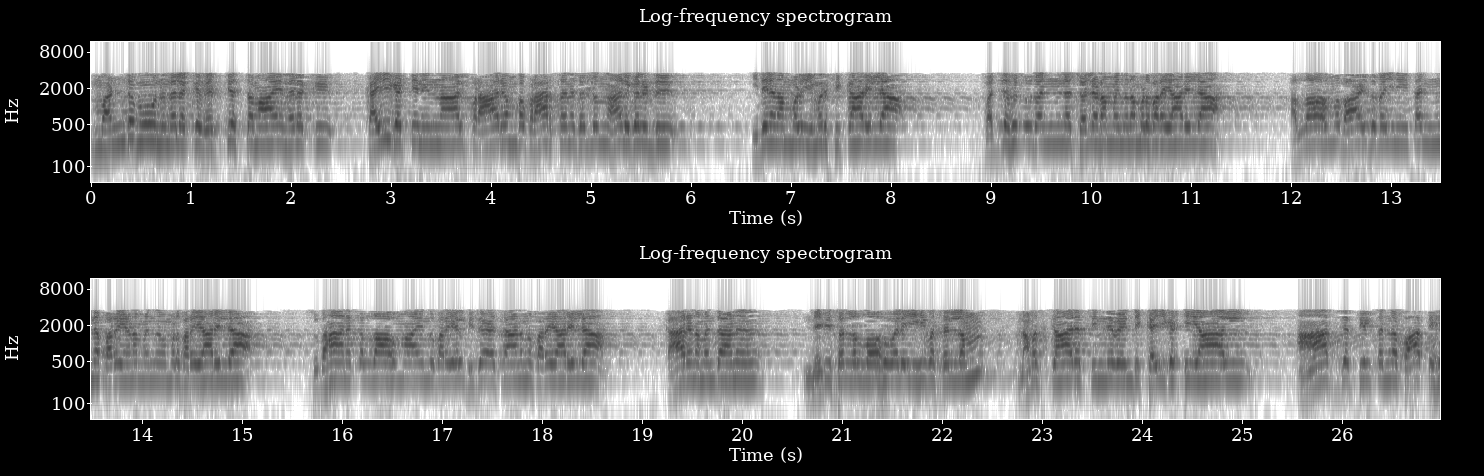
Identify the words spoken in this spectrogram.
മണ്ട് മൂന്ന് നിലയ്ക്ക് വ്യത്യസ്തമായ നിലയ്ക്ക് കൈകെട്ടി നിന്നാൽ പ്രാരംഭ പ്രാർത്ഥന ചൊല്ലുന്ന ആളുകളുണ്ട്. ഇതിനെ നമ്മൾ വിമർശിക്കാറില്ല. വജ്ജഹത്തു തന്നെ ചൊല്ലണം എന്ന് നമ്മൾ പറയാറില്ല. അള്ളാഹുമ ബായുദൈനി തന്നെ പറയണമെന്ന് നമ്മൾ പറയാറില്ല. സുബാനക്കല്ലാഹുമ എന്ന് പറയൽ വിജയത്താണെന്ന് പറയാറില്ല. കാരണം എന്താണ്? നബി സല്ലാഹു അലൈഹി വസല്ലം നമസ്കാരത്തിന് വേണ്ടി കൈകെട്ടിയാൽ ആദ്യത്തിൽ തന്നെ ഫാത്തിഹ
